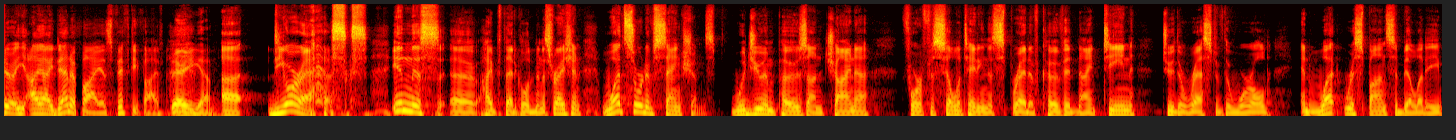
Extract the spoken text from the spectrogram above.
I identify as 55. There you go. Uh, Dior asks, in this uh, hypothetical administration, what sort of sanctions would you impose on China for facilitating the spread of COVID 19 to the rest of the world? And what responsibility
